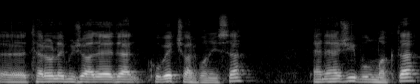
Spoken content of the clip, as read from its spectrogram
eee, terörle mücadele eden kuvvet çarpanıysa enerjiyi bulmakta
